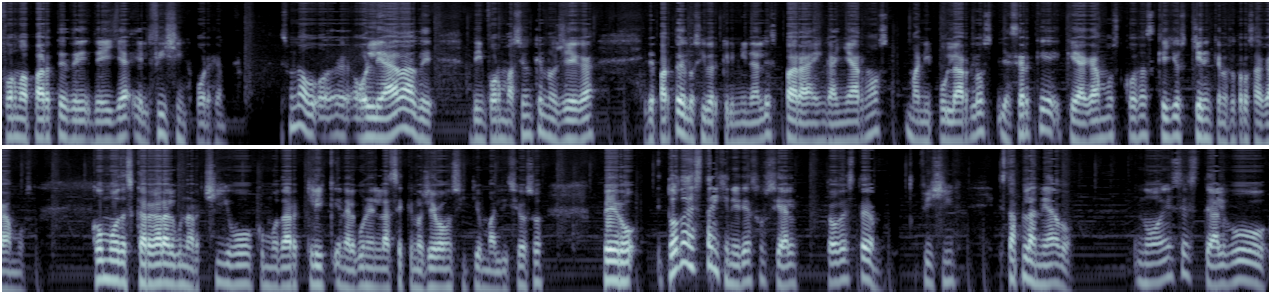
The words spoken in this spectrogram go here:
forma parte de, ella el phishing, por ejemplo. Es una eh, oleada de, información que nos llega de parte de los cibercriminales para engañarnos, manipularlos y hacer que, hagamos cosas que ellos quieren que nosotros hagamos. Como descargar algún archivo, como dar clic en algún enlace que nos lleva a un sitio malicioso. Pero toda esta ingeniería social, todo este phishing está planeado. No es este algo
